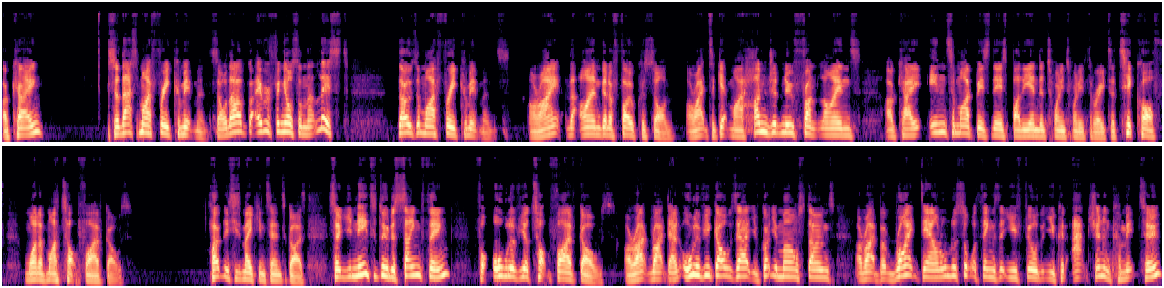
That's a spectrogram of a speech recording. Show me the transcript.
Okay. So that's my free commitment. So although I've got everything else on that list, those are my free commitments. All right. That I'm going to focus on. All right. To get my 100 new front lines okay, into my business by the end of 2023 to tick off one of my top five goals. Hope this is making sense, guys. So you need to do the same thing for all of your top five goals. All right. Write down all of your goals out. You've got your milestones. All right. But write down all the sort of things that you feel that you could action and commit to.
